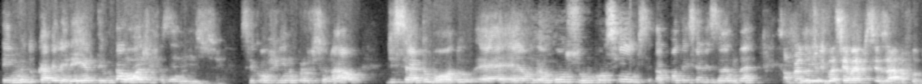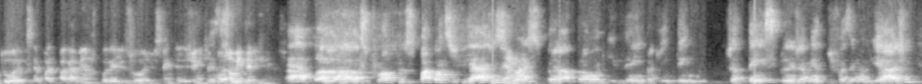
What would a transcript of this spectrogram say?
tem muito cabeleireiro, tem muita loja fazendo isso. sim. Você confia no profissional, de certo modo, é, é um, é um consumo consciente, você está potencializando, né? São produtos que você vai precisar no futuro e que você pode pagar menos por eles hoje. Isso é inteligente, é consumo inteligente. A- a- os próprios pacotes de viagem, né, Sim. Márcio, para o ano que vem, para quem tem, já tem esse planejamento de fazer uma viagem,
